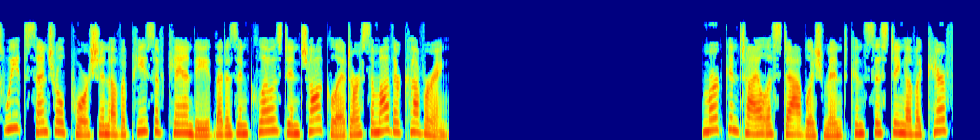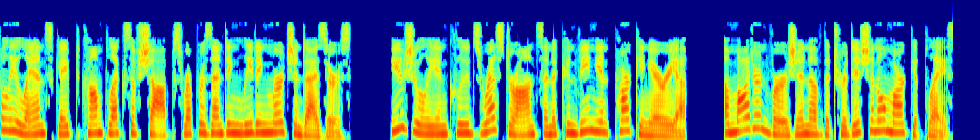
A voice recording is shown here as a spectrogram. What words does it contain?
sweet central portion of a piece of candy that is enclosed in chocolate or some other covering. Mercantile establishment consisting of a carefully landscaped complex of shops representing leading merchandisers. Usually includes restaurants and a convenient parking area. A modern version of the traditional marketplace.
